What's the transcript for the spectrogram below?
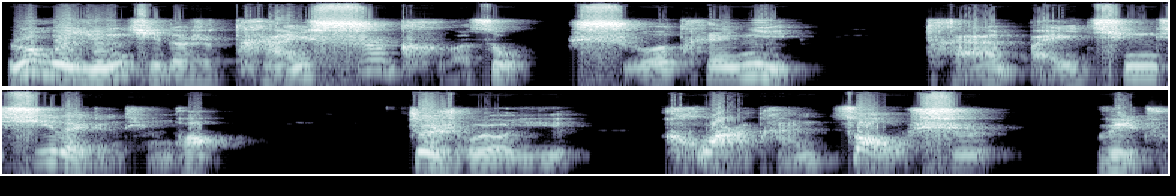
如果引起的是痰湿咳嗽、舌苔腻、痰白清稀那种情况，这时候要以化痰燥湿。为主，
